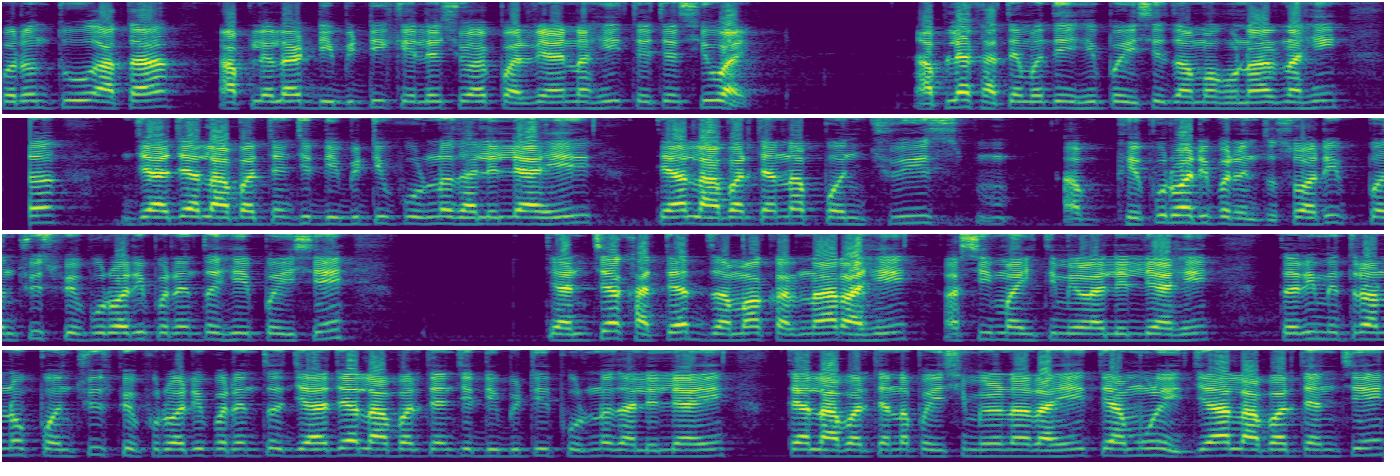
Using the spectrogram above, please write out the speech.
परंतु आता आपल्याला डी बी टी केल्याशिवाय पर्याय नाही त्याच्याशिवाय. आपल्या खात्यामध्ये हे पैसे जमा होणार नाही. तर ज्या ज्या लाभार्थ्यांची डी बी टी पूर्ण झालेली आहे त्या लाभार्थ्यांना पंचवीस फेब्रुवारीपर्यंत सॉरी पंचवीस फेब्रुवारीपर्यंत हे पैसे त्यांच्या खात्यात जमा करणार आहे अशी माहिती मिळालेली आहे. तरी मित्रांनो पंचवीस फेब्रुवारीपर्यंत ज्या ज्या लाभार्थ्यांची डी बी टी पूर्ण झालेले आहे त्या लाभार्थ्यांना पैसे मिळणार आहे. त्यामुळे ज्या लाभार्थ्यांचे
